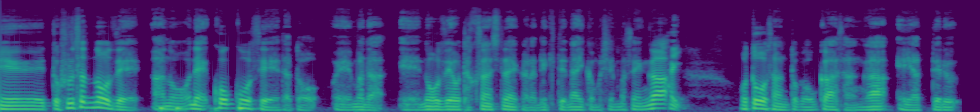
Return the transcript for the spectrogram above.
えーっと、ふるさと納税、あのね、高校生だと、えーまだ、えー納税をたくさんしてないからできてないかもしれませんが、はい。お父さんとかお母さんが、えーやってる、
